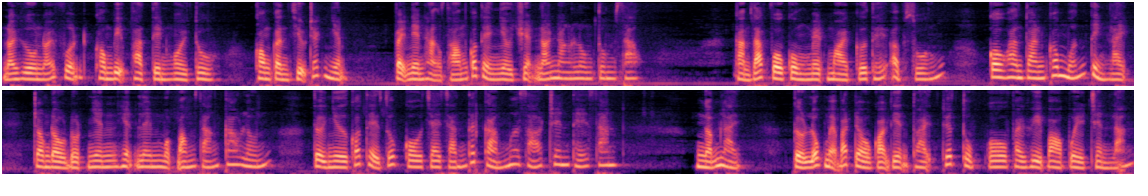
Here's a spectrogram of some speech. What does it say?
nói hưu nói vượn không bị phạt tiền ngồi tù, không cần chịu trách nhiệm. Vậy nên hàng xóm có thể nhiều chuyện nói năng lung tung sao? Cảm giác vô cùng mệt mỏi cứ thế ập xuống. Cô hoàn toàn không muốn tỉnh lại. Trong đầu đột nhiên hiện lên một bóng dáng cao lớn, tự như có thể giúp cô che chắn tất cả mưa gió trên thế gian. Ngẫm lại, từ lúc mẹ bắt đầu gọi điện thoại thuyết phục cô phải hủy bỏ buổi triển lãm,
